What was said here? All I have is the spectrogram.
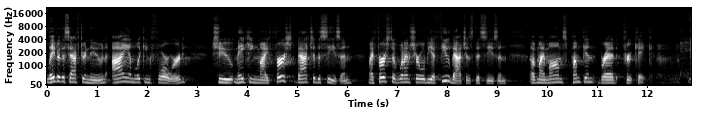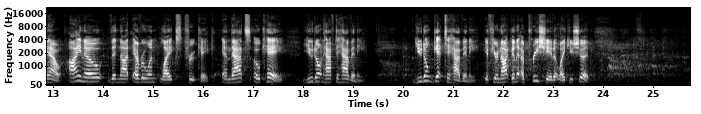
later this afternoon, I am looking forward to making my first batch of the season, my first of what I'm sure will be a few batches this season, of my mom's pumpkin bread fruitcake. Now, I know that not everyone likes fruitcake, and that's okay. You don't have to have any. You don't get to have any if you're not going to appreciate it like you should.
